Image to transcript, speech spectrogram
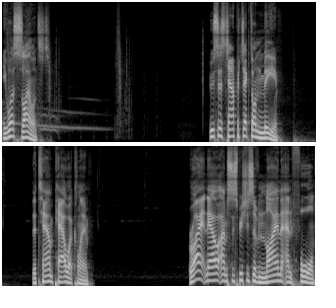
He was silenced. Who says town protect on me? The town power claim. Right now, I'm suspicious of 9 and 4.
